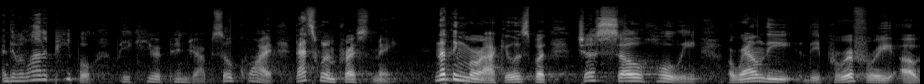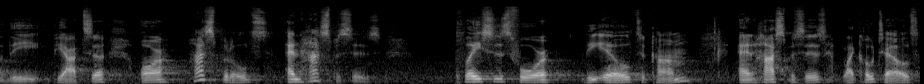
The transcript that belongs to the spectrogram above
And there were a lot of people, but you could hear a pin drop, so quiet. That's what impressed me. Nothing miraculous, but just so holy. Around the, the periphery of the piazza are hospitals and hospices, places for the ill to come, and hospices, like hotels,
